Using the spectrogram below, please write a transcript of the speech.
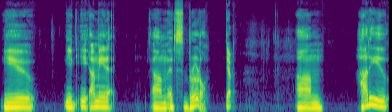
You, you, you I mean, um, it's brutal. Yep. Um, how do you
